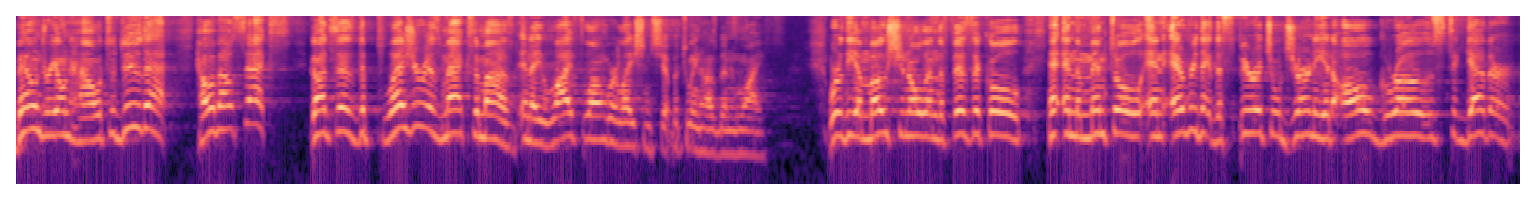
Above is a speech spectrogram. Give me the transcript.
boundary on how to do that. How about sex? God says the pleasure is maximized in a lifelong relationship between husband and wife where the emotional and the physical and the mental and everything, the spiritual journey, it all grows together.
